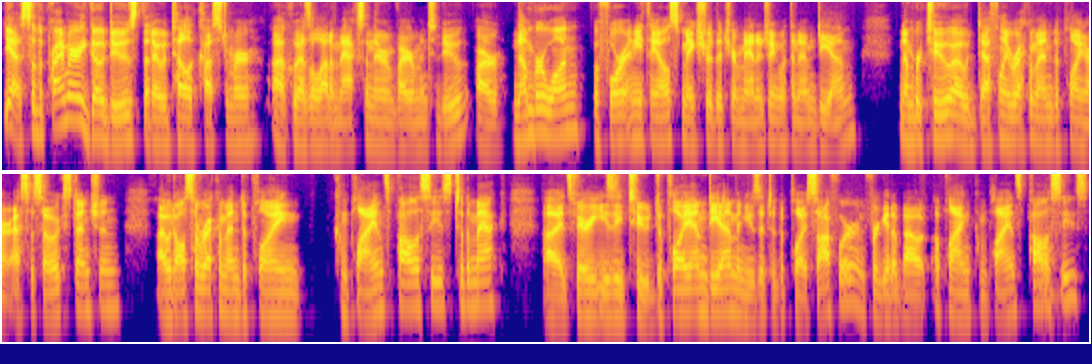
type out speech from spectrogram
Yeah, so the primary go dos that I would tell a customer uh, who has a lot of Macs in their environment to do are number one, before anything else, make sure that you're managing with an MDM. Number two, I would definitely recommend deploying our SSO extension. I would also recommend deploying compliance policies to the Mac. Uh, it's very easy to deploy MDM and use it to deploy software and forget about applying compliance policies.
